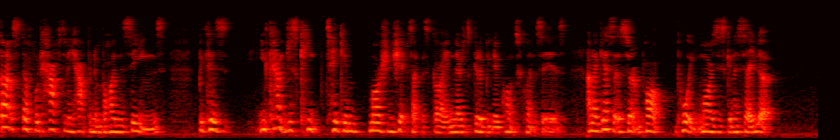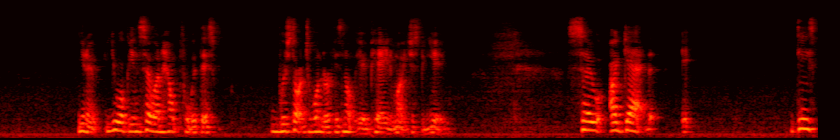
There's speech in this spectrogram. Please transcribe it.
that stuff would have to be happening behind the scenes because you can't just keep taking Martian ships at this guy and there's going to be no consequences. And I guess at a certain part, point, Mars is going to say, look, you know, you are being so unhelpful with this. We're starting to wonder if it's not the OPA and it might just be you. So I get that these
